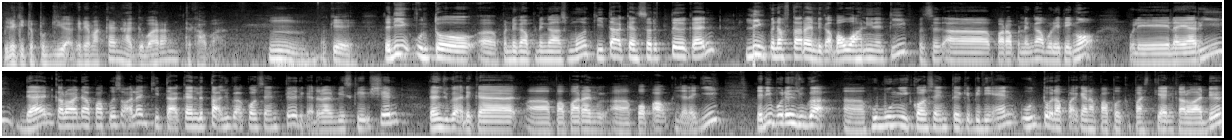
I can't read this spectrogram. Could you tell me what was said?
bila kita pergi kat kedai makan harga barang terkawal. Hmm, okey. Jadi untuk uh, pendengar-pendengar semua kita akan sertakan link pendaftaran dekat bawah ni nanti uh, para pendengar boleh tengok, boleh layari dan kalau ada apa-apa soalan kita akan letak juga call center dekat dalam description dan juga dekat uh, paparan uh, pop up kejap lagi. Jadi boleh juga uh, hubungi call center KPDN untuk dapatkan apa-apa kepastian kalau ada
